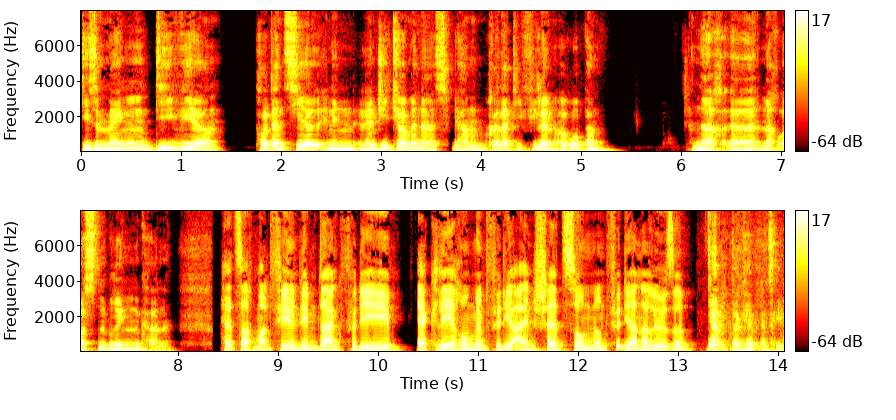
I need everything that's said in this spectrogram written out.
diese Mengen, die wir potenziell in den LNG-Terminals, wir haben relativ viele in Europa, nach, äh, nach Osten bringen kann. Herr Zachmann, vielen lieben Dank für die Erklärungen, für die Einschätzungen und für die Analyse. Ja, danke, Herr Plensky.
